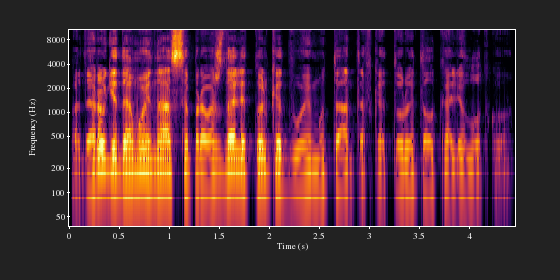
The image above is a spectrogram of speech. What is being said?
По дороге домой нас сопровождали только двое мутантов, которые толкали лодку.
